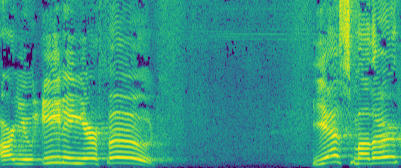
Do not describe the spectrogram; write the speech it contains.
Are you eating your food? Yes, mother.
